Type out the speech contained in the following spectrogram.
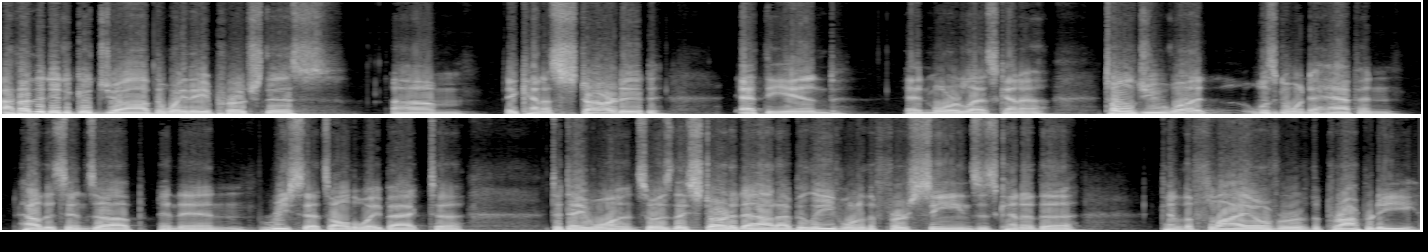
I thought they did a good job the way they approached this. Um, it kind of started at the end and more or less kind of told you what was going to happen, how this ends up, and then resets all the way back to to day one. So as they started out, I believe one of the first scenes is kind of the kind of the flyover of the property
